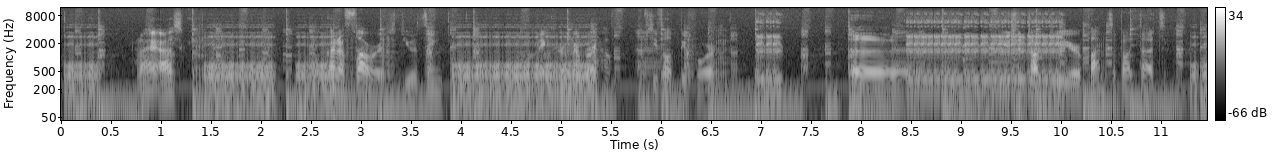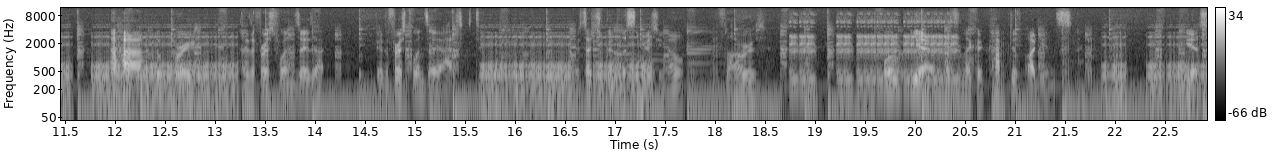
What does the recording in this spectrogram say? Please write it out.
Can I ask, what kind of flowers do you think would make her remember how she felt before? Uh, you should talk to your plants about that. Haha, don't worry. They're the first ones I they're the first ones I asked. They're such good listeners, you know. Flowers. Well, yeah, nothing like a captive audience. Yes,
